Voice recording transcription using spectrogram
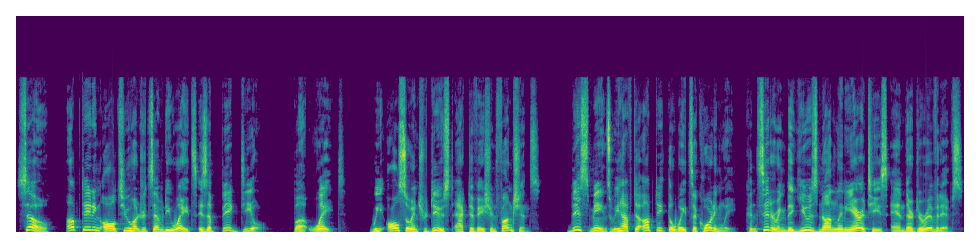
So, updating all 270 weights is a big deal. But wait, we also introduced activation functions. This means we have to update the weights accordingly, considering the used nonlinearities and their derivatives.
